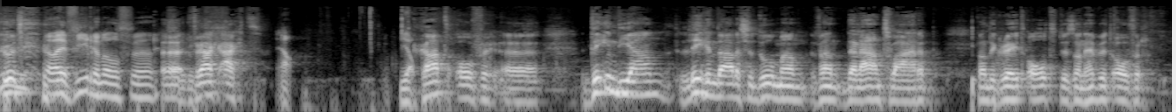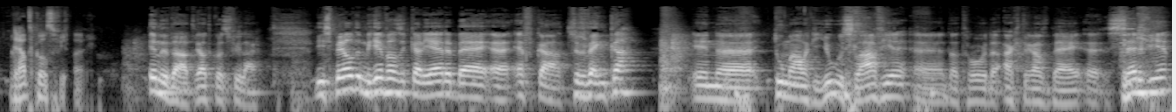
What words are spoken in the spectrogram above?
Goed. Allee, 4,5. Uh, vraag 8. Ja. ja. Gaat over uh, de Indiaan, legendarische doelman van Den Antwerp van de Great Old. Dus dan hebben we het over... Radko Svilar. Inderdaad, Radko Svilar. Die speelde in het begin van zijn carrière bij uh, FK Crvenka in uh, toenmalige Joegoslavië. Uh, dat hoorde achteraf bij Servië.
